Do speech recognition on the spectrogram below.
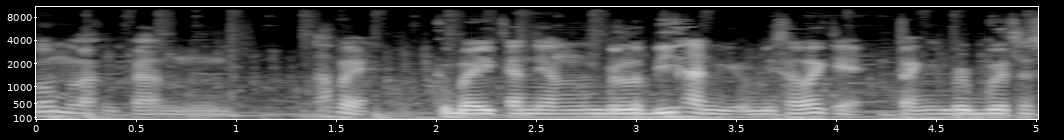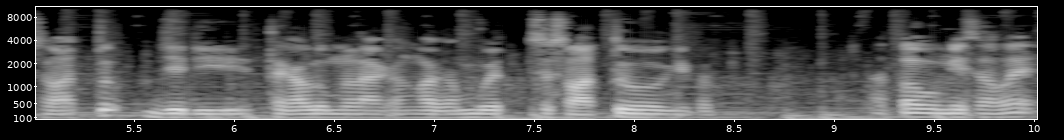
lo melakukan apa ya kebaikan yang berlebihan gitu. Misalnya kayak pengen berbuat sesuatu, jadi terlalu melarang orang buat sesuatu gitu. Atau misalnya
